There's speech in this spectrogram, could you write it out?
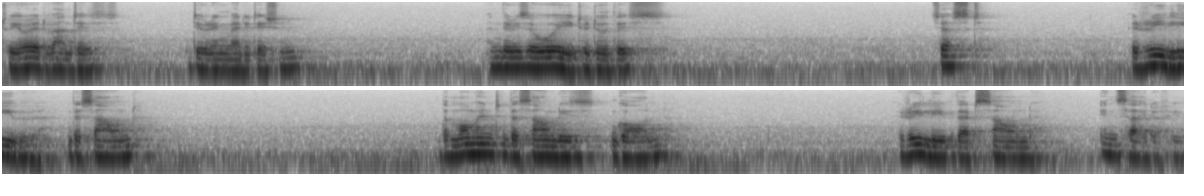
to your advantage during meditation. And there is a way to do this. Just relieve the sound. The moment the sound is gone, relieve that sound inside of you.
